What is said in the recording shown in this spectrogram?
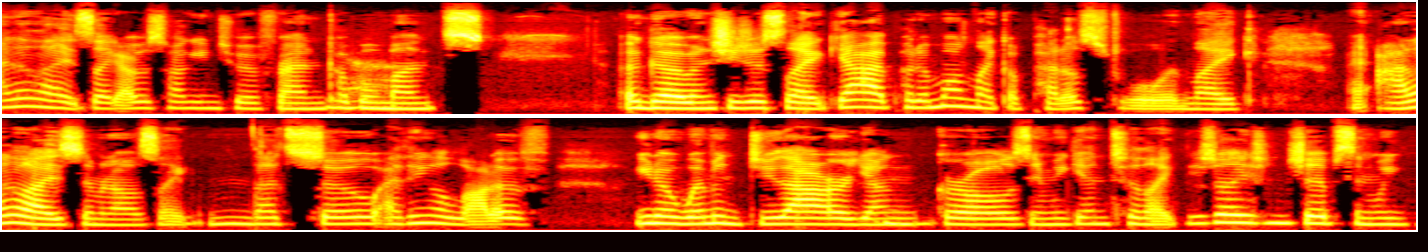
idolize. Like I was talking to a friend a couple Yeah. months ago, and she just like, yeah, I put him on like a pedestal, and like I idolized him, and I was like, mm, that's so. I think a lot of, you know, women do that, or young Mhm. girls, and we get into like these relationships, and we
